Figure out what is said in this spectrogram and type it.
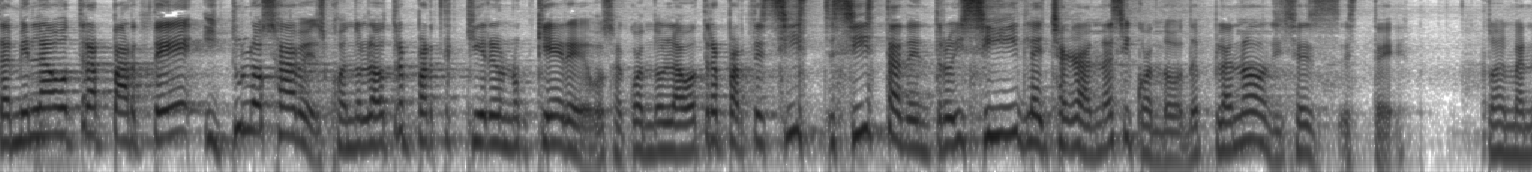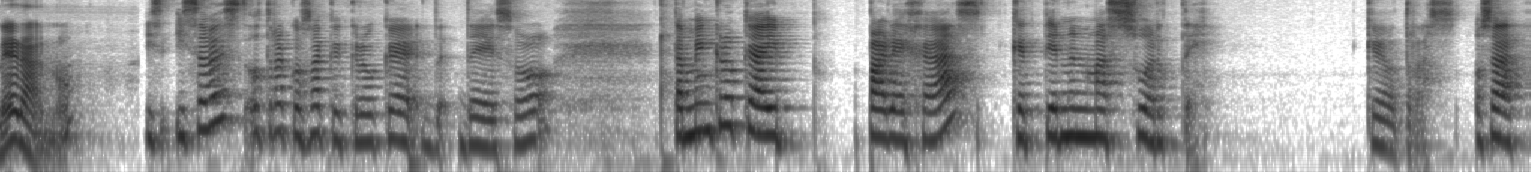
también la otra parte, y tú lo sabes, cuando la otra parte quiere o no quiere, o sea, cuando la otra parte sí, sí está dentro y sí le echa ganas, y cuando de plano dices, este, no hay manera, ¿no? Y, sabes otra cosa que creo que de, eso, también creo que hay parejas que tienen más suerte que otras. O sea,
